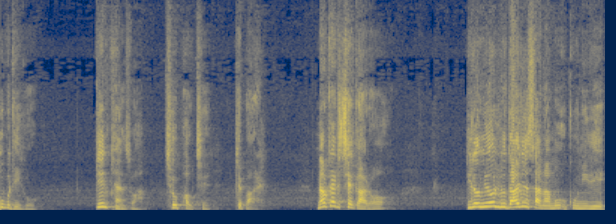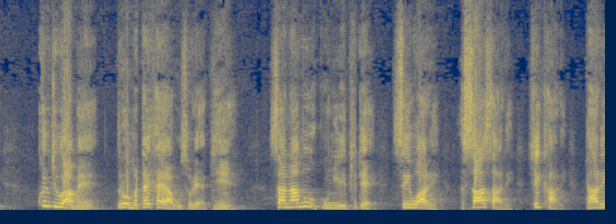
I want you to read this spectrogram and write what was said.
ဥပဒေကိုပြင်းထန်စွာချိုးဖောက်ခြင်းဖြစ်ပါတယ်နောက်ထပ်တစ်ချက်ကတော့ဒီလိုမျိုးလူသားချင်းစာနာမှုအကူအညီတွေခွင့်ပြုရမယ်သူတို့မတိုက်ခိုက်ရဘူးဆိုတဲ့အပြင် စာနာမှုအကူအညီတွေဖြစ်တဲ့စေဝါတွေအစားအစာတွေရိတ်ခါတွေဒါတွေ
